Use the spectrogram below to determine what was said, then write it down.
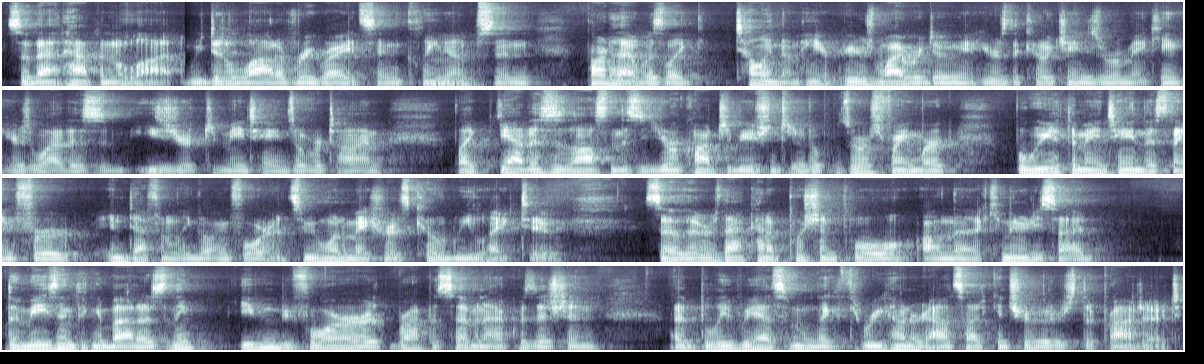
So that happened a lot. We did a lot of rewrites and cleanups. Mm-hmm. And part of that was like telling them, here, here's why we're doing it. Here's the code changes we're making. Here's why this is easier to maintain over time. Like, yeah, this is awesome. This is your contribution to an open source framework, but we have to maintain this thing for indefinitely going forward. So we want to make sure it's code we like too. So there was that kind of push and pull on the community side the amazing thing about it is I think even before Rapid7 acquisition, I believe we had something like 300 outside contributors to the project.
